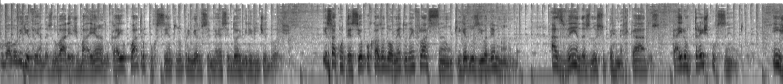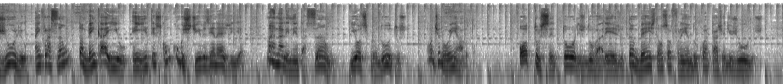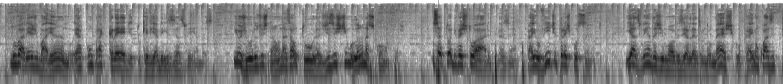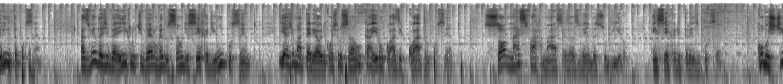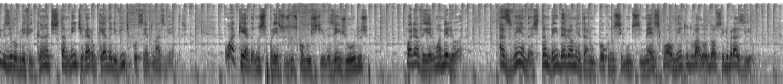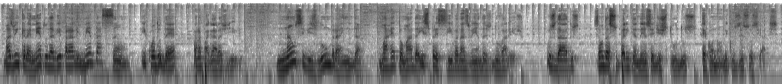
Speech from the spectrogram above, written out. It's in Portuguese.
O volume de vendas no varejo baiano caiu 4% no primeiro semestre de 2022. Isso aconteceu por causa do aumento da inflação, que reduziu a demanda. As vendas nos supermercados caíram 3%. Em julho, a inflação também caiu em itens como combustíveis e energia, mas na alimentação e outros produtos continuou em alta. Outros setores do varejo também estão sofrendo com a taxa de juros. No varejo baiano, é a compra crédito que viabiliza as vendas. E os juros estão nas alturas, desestimulando as compras. O setor de vestuário, por exemplo, caiu 23%. E as vendas de imóveis e eletrodomésticos caíram quase 30%. As vendas de veículo tiveram redução de cerca de 1% e as de material de construção caíram quase 4%. Só nas farmácias as vendas subiram, em cerca de 13%. Combustíveis e lubrificantes também tiveram queda de 20% nas vendas. Com a queda nos preços dos combustíveis em julho, pode haver uma melhora. As vendas também devem aumentar um pouco no segundo semestre com o aumento do valor do Auxílio Brasil. Mas o incremento deve ir para alimentação e, quando der, para pagar as dívidas. Não se vislumbra ainda uma retomada expressiva nas vendas do varejo. Os dados são da Superintendência de Estudos Econômicos e Sociais.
